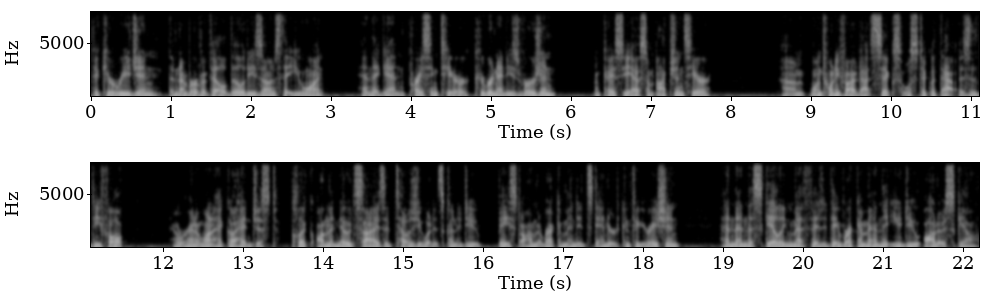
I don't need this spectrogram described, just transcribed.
Pick your region, the number of availability zones that you want, and again, pricing tier Kubernetes version. Okay, so you have some options here. Um, 125.6, we'll stick with that as the default. And we're going to want to go ahead and just click on the node size. It tells you what it's going to do based on the recommended standard configuration. And then the scaling method, they recommend that you do auto scale.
